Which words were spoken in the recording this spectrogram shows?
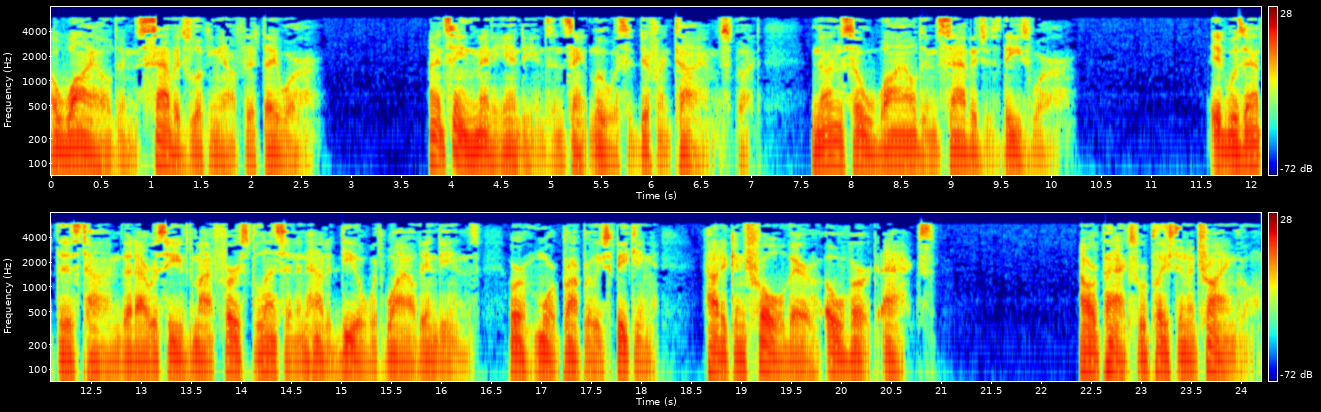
A wild and savage-looking outfit they were. I had seen many Indians in St. Louis at different times, but none so wild and savage as these were. It was at this time that I received my first lesson in how to deal with wild Indians, or more properly speaking, how to control their overt acts. Our packs were placed in a triangle,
